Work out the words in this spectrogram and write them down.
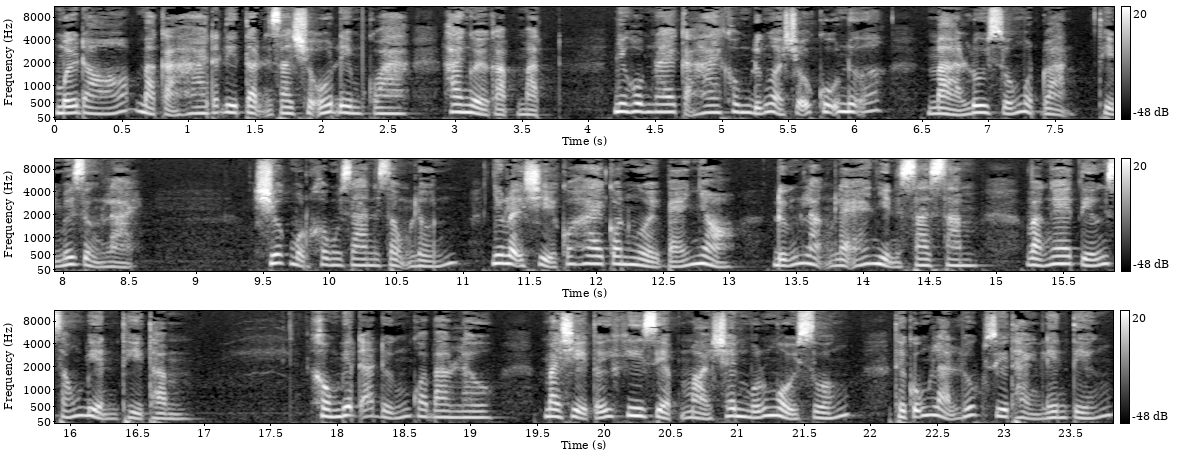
Mới đó mà cả hai đã đi tận ra chỗ đêm qua, Hai người gặp mặt. Nhưng hôm nay cả hai không đứng ở chỗ cũ nữa, Mà lui xuống một đoạn thì mới dừng lại. Trước một không gian rộng lớn, Nhưng lại chỉ có hai con người bé nhỏ Đứng lặng lẽ nhìn xa xăm Và nghe tiếng sóng biển thì thầm. Không biết đã đứng qua bao lâu, Mà chỉ tới khi Diệp mỏi chân muốn ngồi xuống, Thì cũng là lúc Duy Thành lên tiếng.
